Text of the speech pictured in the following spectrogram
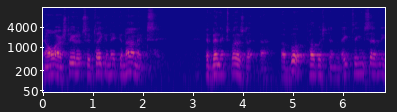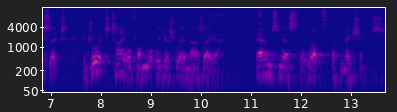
Now, all our students who've taken economics have been exposed to a, a book published in 1876 who drew its title from what we just read in Isaiah Adam Smith's The Wealth of Nations.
